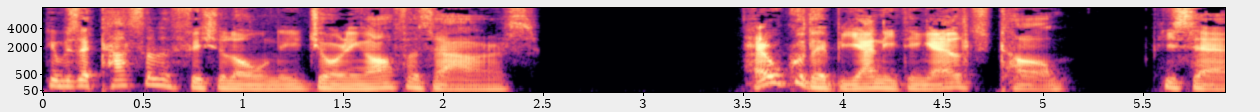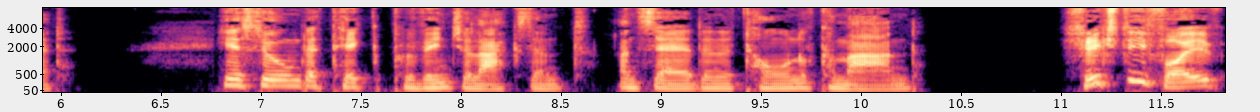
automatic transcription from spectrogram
He was a castle official only during office hours. "How could they be anything else, Tom?" he said. He assumed a thick provincial accent, and said in a tone of command, "Sixty-five,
